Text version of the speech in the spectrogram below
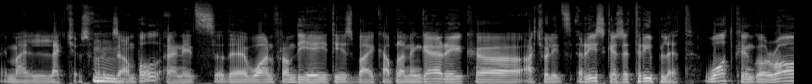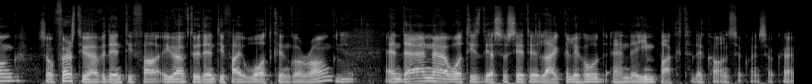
in my lectures, for mm. example, and it's the one from the 80s by Kaplan and Garrick. Uh, actually, it's risk as a triplet. What can go wrong? So first, you have identify you have to identify what can go wrong, yeah. and then uh, what is the associated likelihood and the impact, the consequence. Okay,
